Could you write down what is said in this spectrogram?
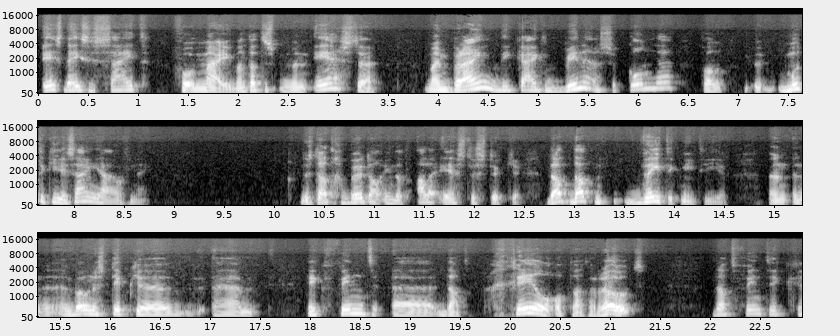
is deze site voor mij? Want dat is mijn eerste. Mijn brein die kijkt binnen een seconde van, moet ik hier zijn, ja of nee? Dus dat gebeurt al in dat allereerste stukje. Dat, dat weet ik niet hier. Een, een, een bonus tipje. Ehm, ik vind uh, dat geel op dat rood, dat vind ik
